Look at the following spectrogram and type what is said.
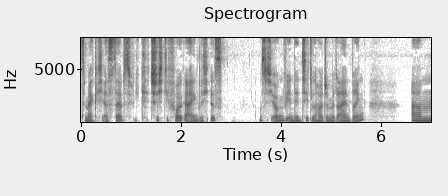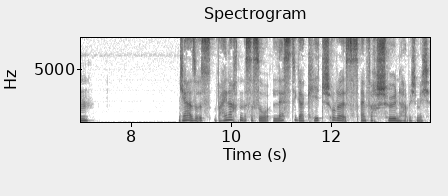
Jetzt merke ich erst selbst, wie kitschig die Folge eigentlich ist. Muss ich irgendwie in den Titel heute mit einbringen. Ähm ja, also ist Weihnachten, ist das so lästiger Kitsch oder ist es einfach schön, habe ich mich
